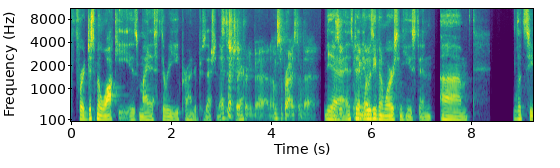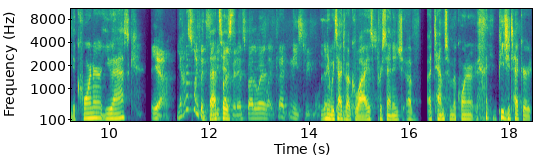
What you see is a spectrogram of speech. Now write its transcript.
for just Milwaukee is minus three per hundred possessions. That's actually year. pretty bad. I'm surprised at that. Yeah, it, has been it was even worse in Houston. Um, let's see the corner. You ask. Yeah, Giannis only played 35 his, minutes. By the way, like that needs to be more. You know, we talked about Kawhi's percentage of attempts from the corner. PJ Tucker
